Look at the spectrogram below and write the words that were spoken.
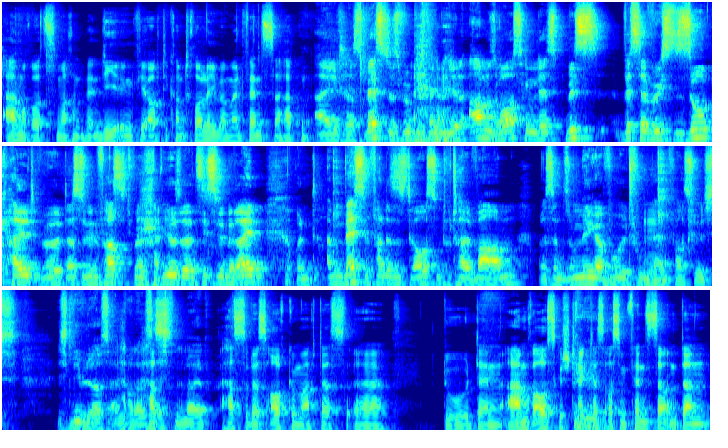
Arm rauszumachen, wenn die irgendwie auch die Kontrolle über mein Fenster hatten. Alter, das Beste ist wirklich, wenn du den Arm so raushängen lässt, bis, bis der wirklich so kalt wird, dass du den fast nicht mehr spürst, dann ziehst du den rein. Und am besten fand es es draußen total warm. Und das ist dann so mega wohltuend einfach so. Ich, ich liebe das einfach, das ist Hast- echt ein Vibe. Hast du das auch gemacht, dass äh, du deinen Arm rausgestreckt hast aus dem Fenster und dann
